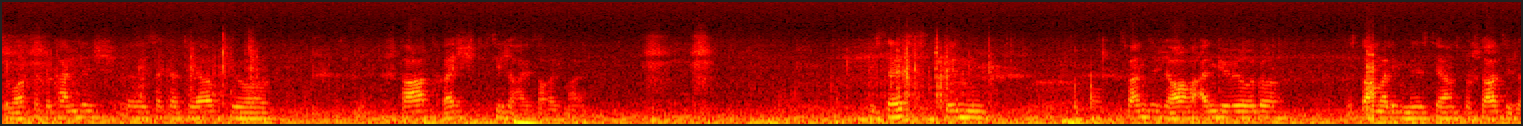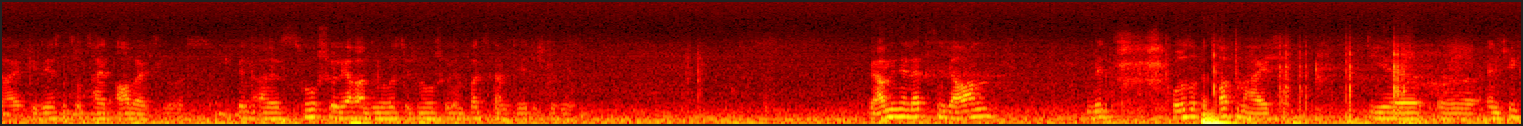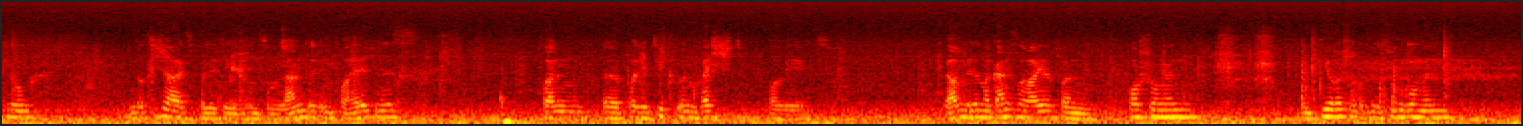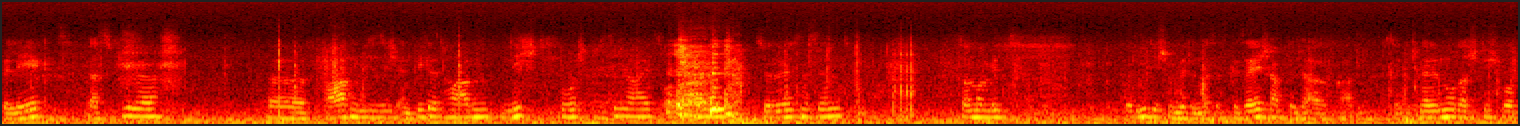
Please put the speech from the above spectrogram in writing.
Du warst ja bekanntlich äh, Sekretär für Staat, Recht, Sicherheit, sage ich mal. Ich selbst bin 20 Jahre Angehöriger des damaligen Ministeriums für Staatssicherheit gewesen, zurzeit arbeitslos. Ich bin als Hochschullehrer an der Juristischen Hochschule in Potsdam tätig gewesen. Wir haben in den letzten Jahren mit großer Betroffenheit die äh, Entwicklung in der Sicherheitspolitik in unserem Land und im Verhältnis von äh, Politik und Recht erlebt. Wir haben mit einer ganzen Reihe von Forschungen, empirischen Untersuchungen belegt, dass viele äh, Fragen, die sich entwickelt haben, nicht durch die Sicherheitsorgane zu lösen sind, sondern mit politischen Mitteln, dass es gesellschaftliche Aufgaben sind. Ich nenne nur das Stichwort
